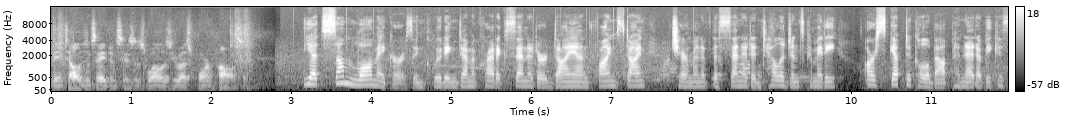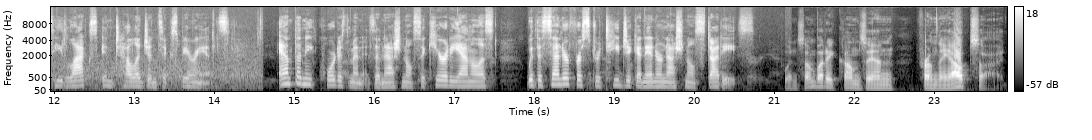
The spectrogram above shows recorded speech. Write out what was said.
the intelligence agencies, as well as U.S. foreign policy. Yet some lawmakers, including Democratic Senator Dianne Feinstein, chairman of the Senate Intelligence Committee, are skeptical about Panetta because he lacks intelligence experience. Anthony Cordesman is a national security analyst with the Center for Strategic and International Studies. When somebody comes in from the outside,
